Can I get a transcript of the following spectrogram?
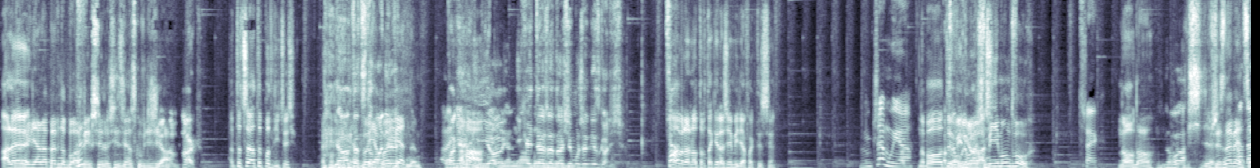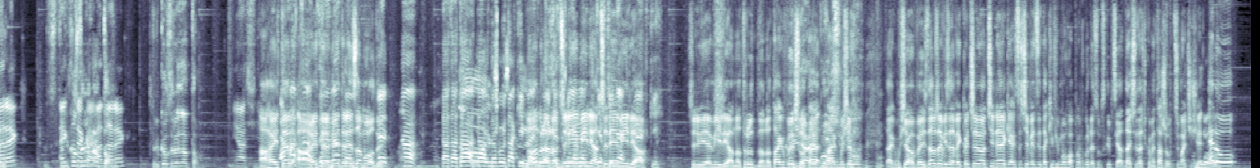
Ale... Ale. Emilia na pewno była w większej ilości związków niż ja. No tak. A to trzeba to podliczyć. Ja Ja, by, ja byłem w jednym. Ale Panie nie. Emilio nie, i no, hejterze, to dobra. się muszę nie zgodzić. Co? Dobra, no to w takim razie Emilia, faktycznie. Czemu ja? No bo ty A w co ilu Byłaś minimum dwóch. Trzech. No. No, No właśnie. już jest A najwięcej. Darek? Ej, Tylko z czekaj, a Renatą. Darek? Tylko z Renatą. Ja ci nie A hejter? A hejter, hejter jest za młody. E, Ta, ta, ta, ta, ta, to był taki Dobra, no, czyli Emilia, czyli Emilia. Czyli Emilia, no trudno, no tak wyszło, Emilia, tak, tak, musiało, tak musiało wyjść. Dobrze widzowie, kończymy odcinek, jak chcecie więcej takich filmów, łapka w górę, subskrypcja, dajcie znać w komentarzu, trzymajcie się, elo!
